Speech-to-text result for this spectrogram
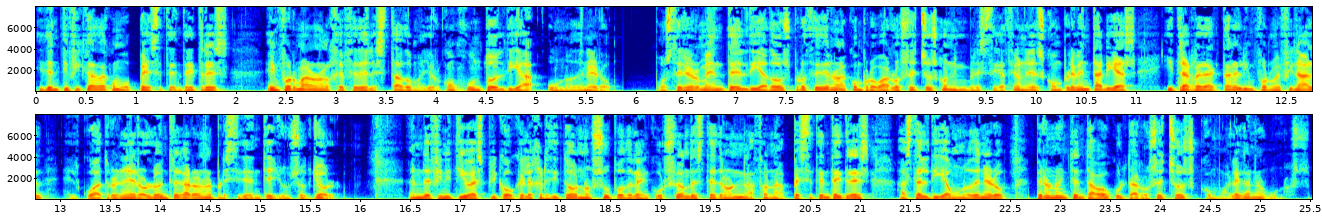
identificada como P-73, e informaron al jefe del Estado Mayor Conjunto el día 1 de enero. Posteriormente, el día 2, procedieron a comprobar los hechos con investigaciones complementarias y tras redactar el informe final, el 4 de enero lo entregaron al presidente Yoon Suk-yeol. En definitiva, explicó que el ejército no supo de la incursión de este dron en la zona P-73 hasta el día 1 de enero, pero no intentaba ocultar los hechos, como alegan algunos.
